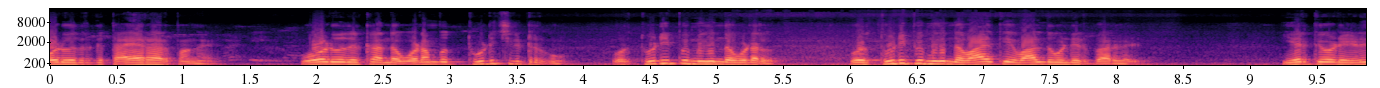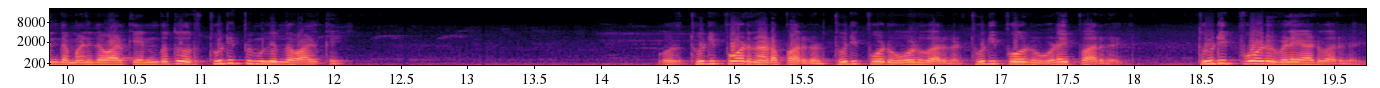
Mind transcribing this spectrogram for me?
ஓடுவதற்கு தயாராக இருப்பாங்க. ஓடுவதற்கு அந்த உடம்பு துடிச்சிக்கிட்டு இருக்கும். ஒரு துடிப்பு மிகுந்த உடல் ஒரு துடிப்பு மிகுந்த வாழ்க்கையை வாழ்ந்து கொண்டிருப்பார்கள். இயற்கையோடு இணைந்த மனித வாழ்க்கை என்பது ஒரு துடிப்பு மிகுந்த வாழ்க்கை. ஒரு துடிப்போடு நடப்பார்கள் துடிப்போடு ஓடுவார்கள் துடிப்போடு உழைப்பார்கள் துடிப்போடு விளையாடுவார்கள்.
